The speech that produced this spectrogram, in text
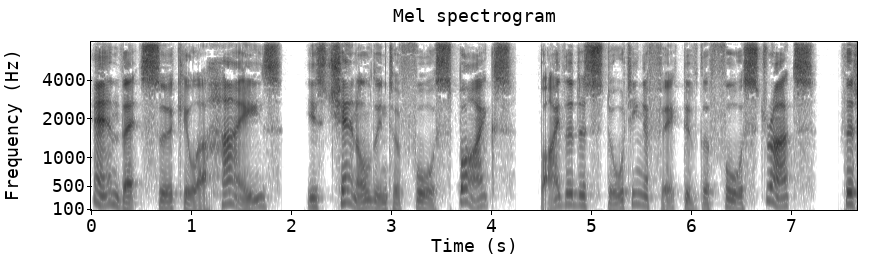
And that circular haze is channeled into four spikes by the distorting effect of the four struts that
